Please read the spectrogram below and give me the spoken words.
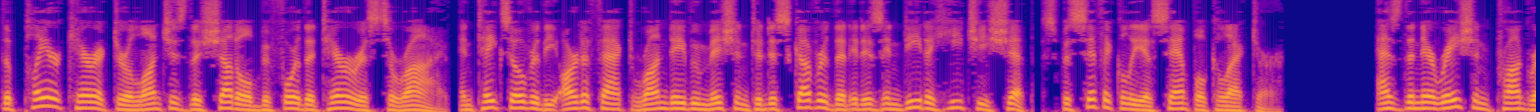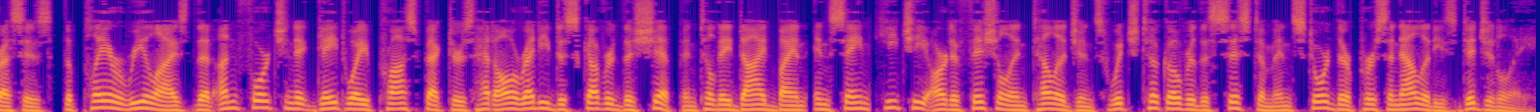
The player character launches the shuttle before the terrorists arrive, and takes over the Artifact Rendezvous mission to discover that it is indeed a Heechee ship, specifically a sample collector. As the narration progresses, the player realized that unfortunate Gateway prospectors had already discovered the ship until they died by an insane Heechee artificial intelligence which took over the system and stored their personalities digitally.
